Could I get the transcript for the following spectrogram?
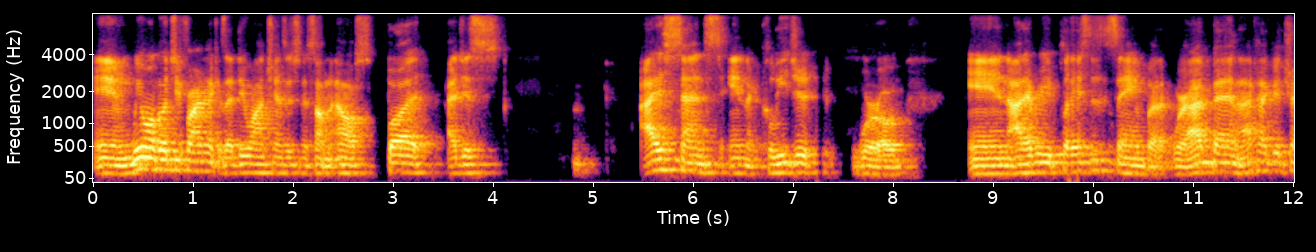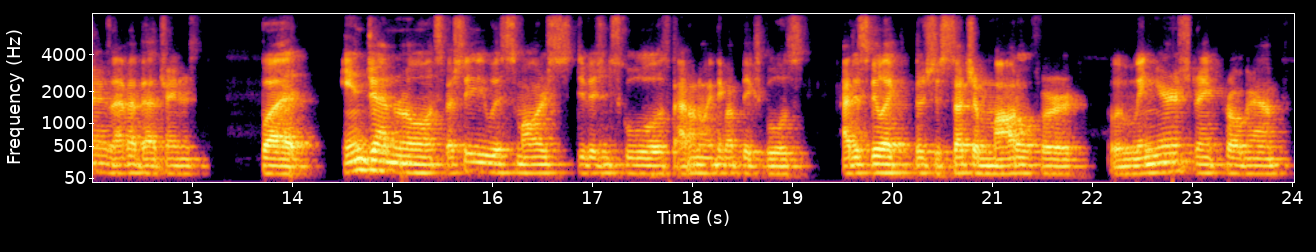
and we won't go too far in it because I do want to transition to something else. But I just I sense in the collegiate world, and not every place is the same, but where I've been, I've had good trainers, I've had bad trainers, but in general, especially with smaller division schools, I don't know anything about big schools. I just feel like there's just such a model for linear strength program,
